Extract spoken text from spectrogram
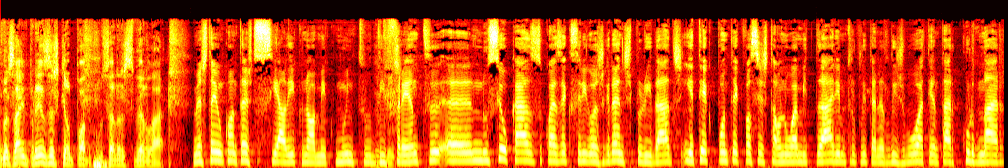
Mas há empresas que ele pode começar a receber lá. Mas tem um contexto social e económico muito diferente. Uh, no seu caso, quais é que seriam as grandes prioridades e até que ponto é que vocês estão no âmbito da área metropolitana de Lisboa a tentar coordenar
